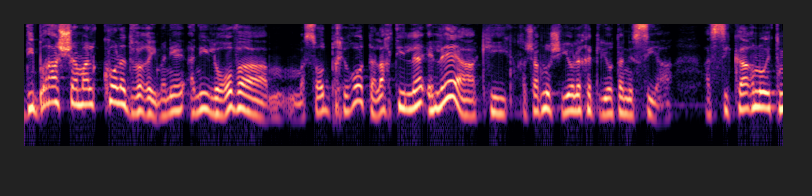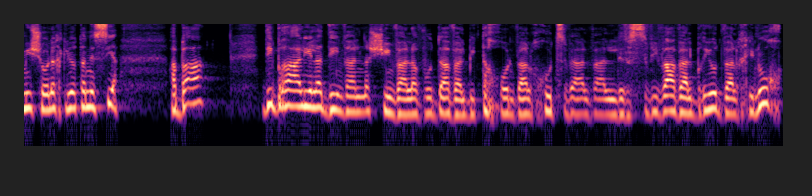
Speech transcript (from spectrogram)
דיברה שם על כל הדברים. אני, אני לרוב המסעות בחירות הלכתי אליה, כי חשבנו שהיא הולכת להיות הנשיאה, אז סיקרנו את מי שהולך להיות הנשיאה. הבאה, דיברה על ילדים ועל נשים ועל עבודה ועל ביטחון ועל חוץ ועל, ועל סביבה ועל בריאות ועל חינוך.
